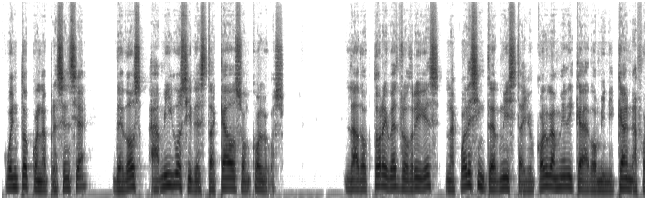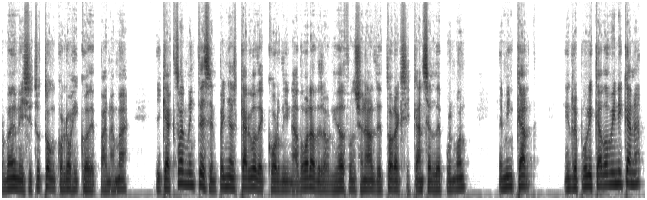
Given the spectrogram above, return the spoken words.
cuento con la presencia de dos amigos y destacados oncólogos la doctora Ivette Rodríguez, la cual es internista y oncóloga médica dominicana formada en el Instituto Oncológico de Panamá y que actualmente desempeña el cargo de coordinadora de la Unidad Funcional de Tórax y Cáncer de Pulmón en MINCART en República Dominicana,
